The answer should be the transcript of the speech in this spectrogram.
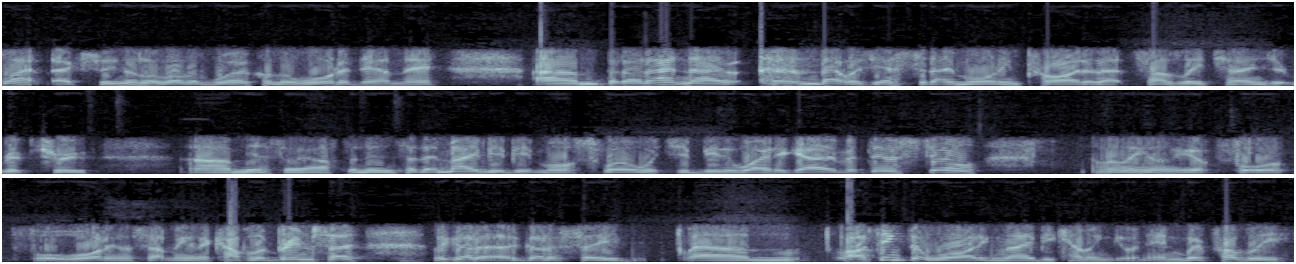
flat actually, not a lot of work on the water down there. Um, but I don't know. that was yesterday morning, prior to that southerly change that ripped through um, yesterday afternoon. So there may be a bit more swell, which would be the way to go. But there's still. I think I got four four whiting or something and a couple of breams, so we've got got to feed. Um, I think the whiting may be coming to an end. We're probably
